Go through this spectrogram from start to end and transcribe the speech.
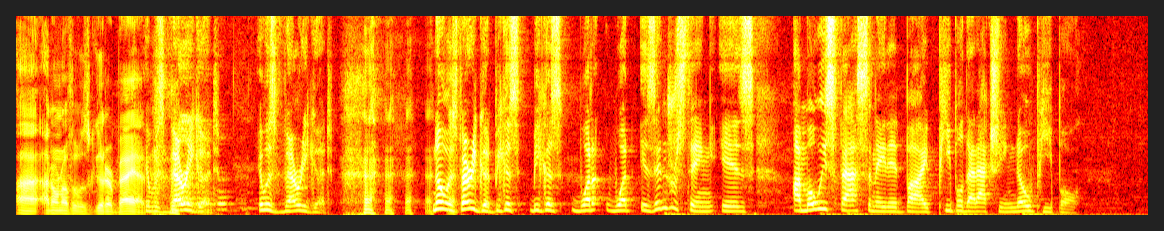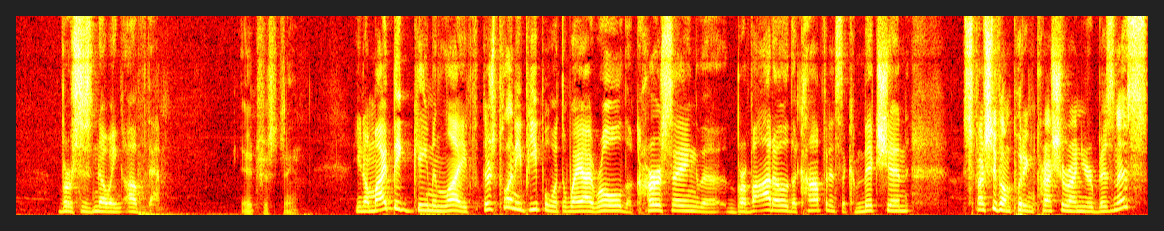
I, I don't know if it was good or bad. It was very good. It was very good. no, it was very good because because what what is interesting is I'm always fascinated by people that actually know people versus knowing of them. Interesting. You know, my big game in life, there's plenty of people with the way I roll, the cursing, the bravado, the confidence, the conviction. Especially if I'm putting pressure on your business,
